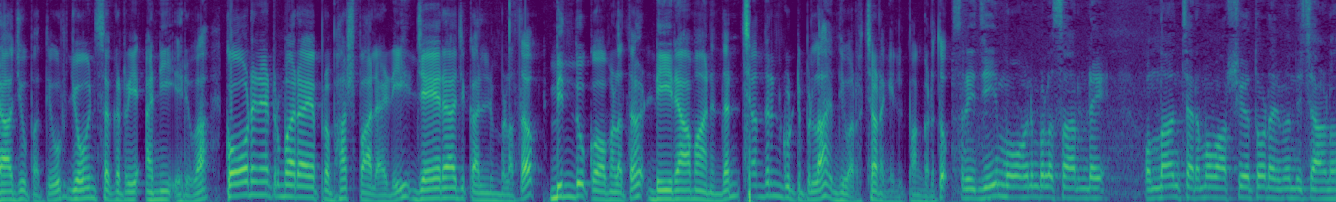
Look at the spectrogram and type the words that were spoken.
രാജു പത്തിയൂർ ജോയിന്റ് സെക്രട്ടറി അനി എരുവ കോർഡിനേറ്റർമാരായ പ്രഭാഷ് പാലാഴി ജയരാജ് കല്ലുംവിളത്ത് ബിന്ദു കോമളത്ത് ഡി രാമാനന്ദൻ ചന്ദ്രൻ കുട്ടിപ്പിള്ള എന്നിവർ ചടങ്ങിൽ പങ്കെടുത്തു. ശ്രീ ജി മോഹൻപിള്ള സാറിന്റെ ഒന്നാം ചരമവാർഷികത്തോടനുബന്ധിച്ചാണ്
